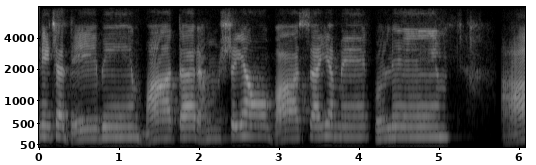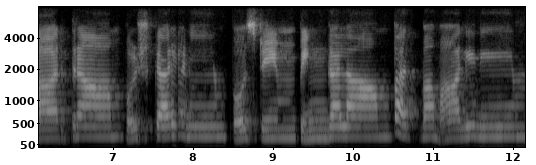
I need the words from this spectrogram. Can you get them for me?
निच देवीं मातरं श्रियं वासय मे कुले। आर्द्रां पुष्करिणीं पुष्टिं पिङ्गलां पद्ममालिनीं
